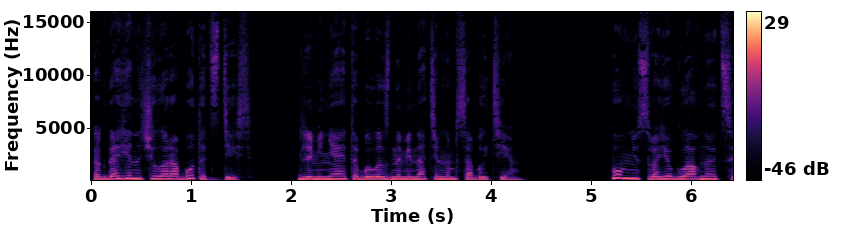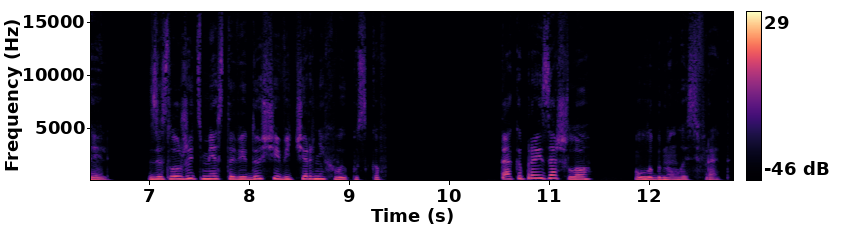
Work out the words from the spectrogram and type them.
Когда я начала работать здесь, для меня это было знаменательным событием. Помню свою главную цель — заслужить место ведущей вечерних выпусков. «Так и произошло», — улыбнулась Фред.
